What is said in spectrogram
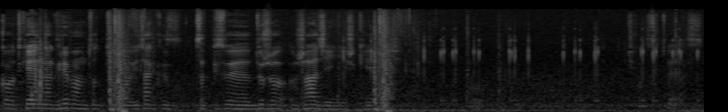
Tylko od kiedy nagrywam, to, to i tak zapisuję dużo rzadziej niż kiedyś. Co to jest?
